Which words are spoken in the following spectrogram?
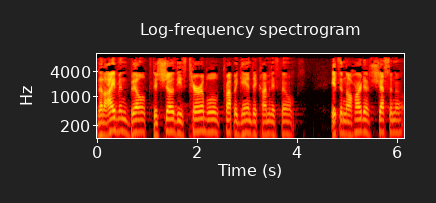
that Ivan built to show these terrible propaganda communist films? It's in the heart of Chisinau.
